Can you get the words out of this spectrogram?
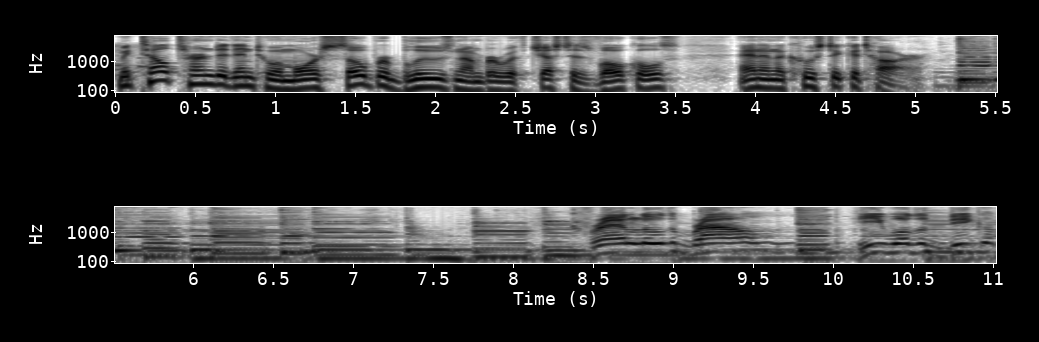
McTell turned it into a more sober blues number with just his vocals and an acoustic guitar. Friend Luther Brown, he was a deacon,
